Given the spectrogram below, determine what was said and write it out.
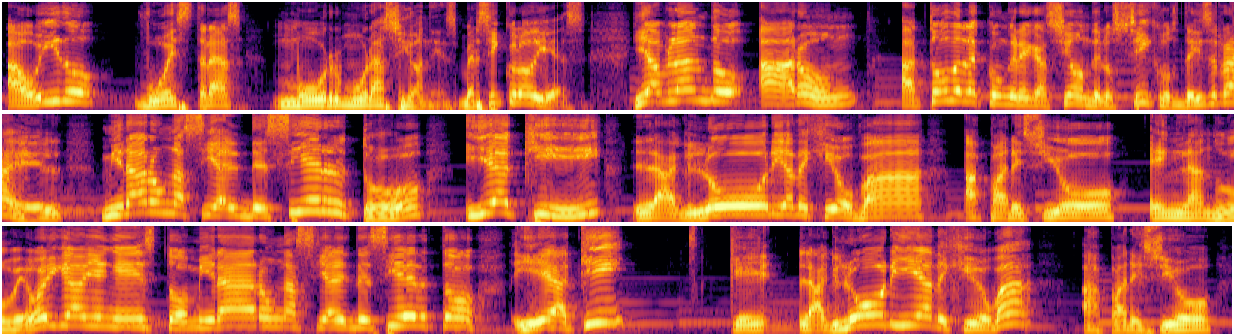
ha oído vuestras murmuraciones. Versículo 10. Y hablando a Aarón, a toda la congregación de los hijos de Israel, miraron hacia el desierto y aquí la gloria de Jehová apareció en la nube. Oiga bien esto, miraron hacia el desierto y he aquí que la gloria de Jehová apareció en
